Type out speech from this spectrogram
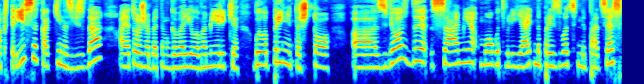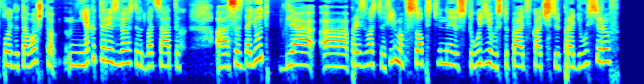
актриса, как кинозвезда, а я тоже об этом говорила в Америке, было принято, что а, звезды сами могут влиять на производственный процесс, вплоть до того, что некоторые звезды в 20-х а, создают для а, производства фильмов собственные студии, выступают в качестве продюсеров,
